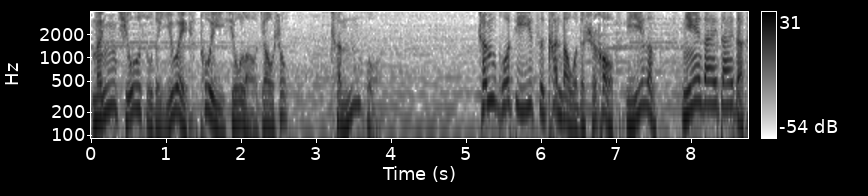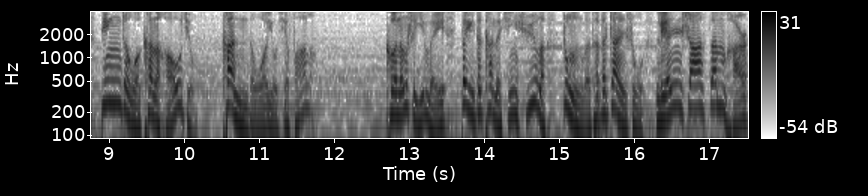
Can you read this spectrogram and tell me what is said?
门球组的一位退休老教授，陈伯。陈伯第一次看到我的时候一愣，捏呆呆的盯着我看了好久，看得我有些发愣。可能是因为被他看得心虚了，中了他的战术，连杀三盘，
